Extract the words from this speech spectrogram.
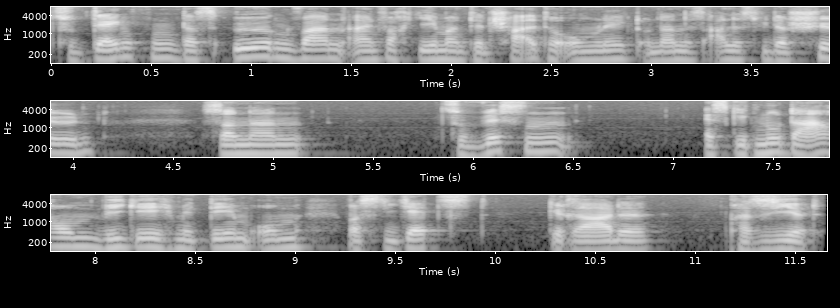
zu denken, dass irgendwann einfach jemand den Schalter umlegt und dann ist alles wieder schön, sondern zu wissen, es geht nur darum, wie gehe ich mit dem um, was jetzt gerade passiert.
